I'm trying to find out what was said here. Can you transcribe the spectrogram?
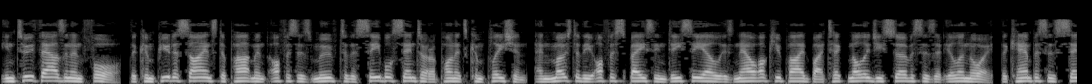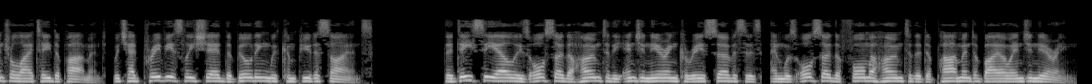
In 2004, the Computer Science Department offices moved to the Siebel Center upon its completion, and most of the office space in DCL is now occupied by Technology Services at Illinois, the campus's central IT department, which had previously shared the building with Computer Science. The DCL is also the home to the Engineering Career Services, and was also the former home to the Department of Bioengineering.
